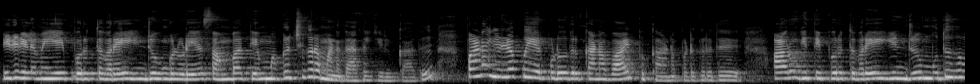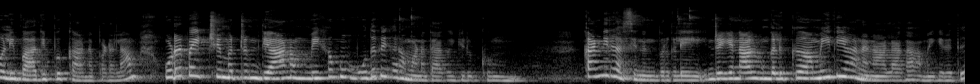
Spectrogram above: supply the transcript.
நிதி நிலைமையை பொறுத்தவரை இன்று உங்களுடைய சம்பாத்தியம் மகிழ்ச்சிகரமானதாக இருக்காது. பண இழப்பு ஏற்படுவதற்கான வாய்ப்பு காணப்படுகிறது. ஆரோக்கியத்தை பொறுத்தவரை இன்று முதுகுவலி பாதிப்பு காணப்படலாம். உடற்பயிற்சி மற்றும் தியானம் மிகவும் உதவிகரமானதாக இருக்கும். கன்னிராசி நண்பர்களே இன்றைய நாள் உங்களுக்கு அமைதியான நாளாக அமைகிறது.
